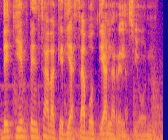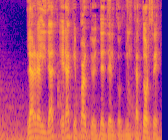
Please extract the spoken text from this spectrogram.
de quien pensaba quería sabotear la relación. La realidad era que Parker desde el 2014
